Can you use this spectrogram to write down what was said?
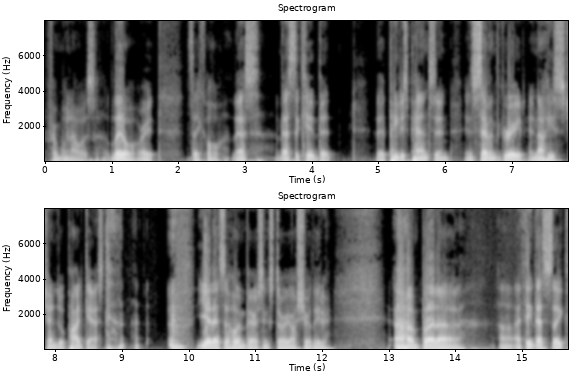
from when i was little right? It's like oh that's that's the kid that that peed his pants in in seventh grade and now he's trying to do a podcast. Yeah that's a whole embarrassing story i'll share later. Uh, but uh, uh, i think that's like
